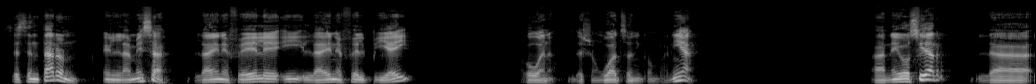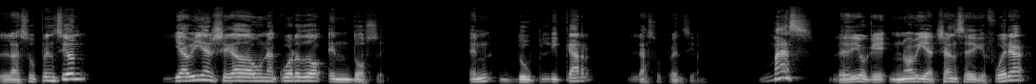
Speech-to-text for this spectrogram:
Se sentaron en la mesa la NFL y la NFLPA o bueno, de John Watson y compañía, a negociar la, suspensión y habían llegado a un acuerdo en 12, en duplicar la suspensión. Más, les digo que no había chance de que fuera,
